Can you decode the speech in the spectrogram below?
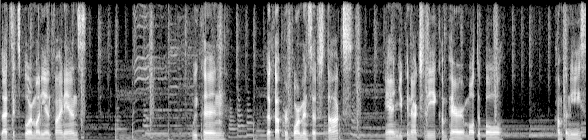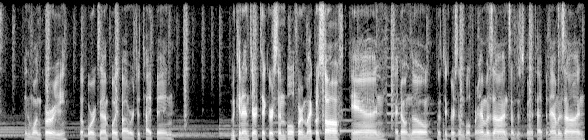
let's explore money and finance. We can look up performance of stocks and you can actually compare multiple companies in one query. So for example, if I were to type in we can enter a ticker symbol for Microsoft and I don't know the ticker symbol for Amazon. So I'm just going to type in Amazon.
